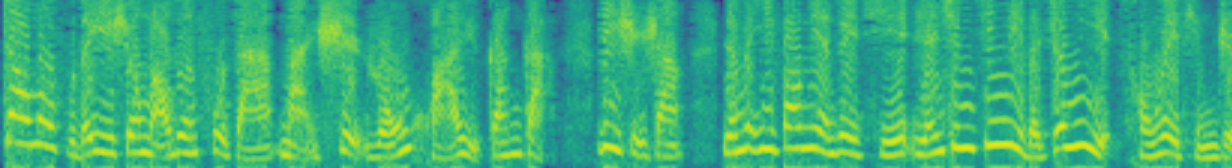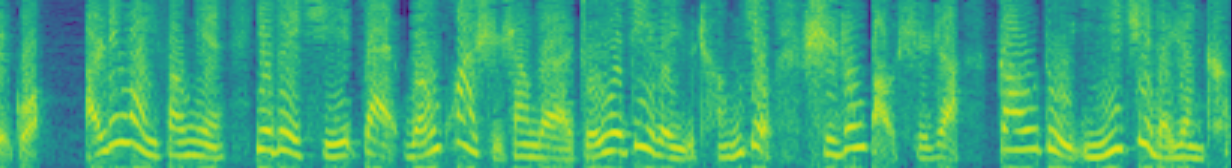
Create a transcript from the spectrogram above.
赵孟俯的一生矛盾复杂，满是荣华与尴尬。历史上，人们一方面对其人生经历的争议从未停止过。而另外一方面，又对其在文化史上的卓越地位与成就，始终保持着高度一致的认可。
